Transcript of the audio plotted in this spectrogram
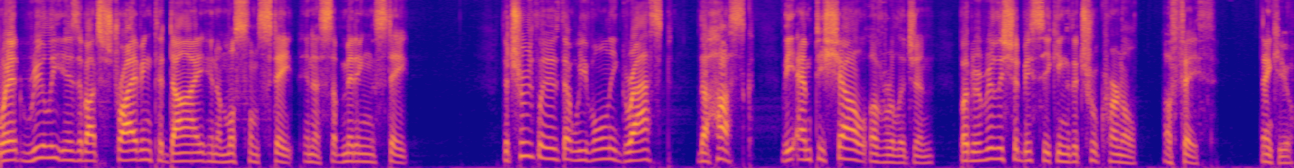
when it really is about striving to die in a Muslim state, in a submitting state. The truth is that we've only grasped the husk the empty shell of religion, but we really should be seeking the true kernel of faith. Thank you.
